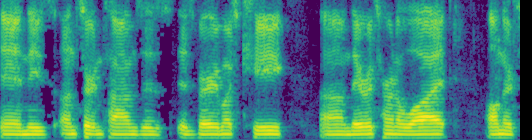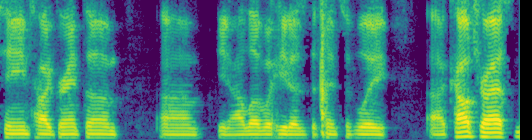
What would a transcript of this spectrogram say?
in these uncertain times is, is very much key. Um, they return a lot on their team. Todd Grantham, um, you know, I love what he does defensively. Uh, Kyle Trask, a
